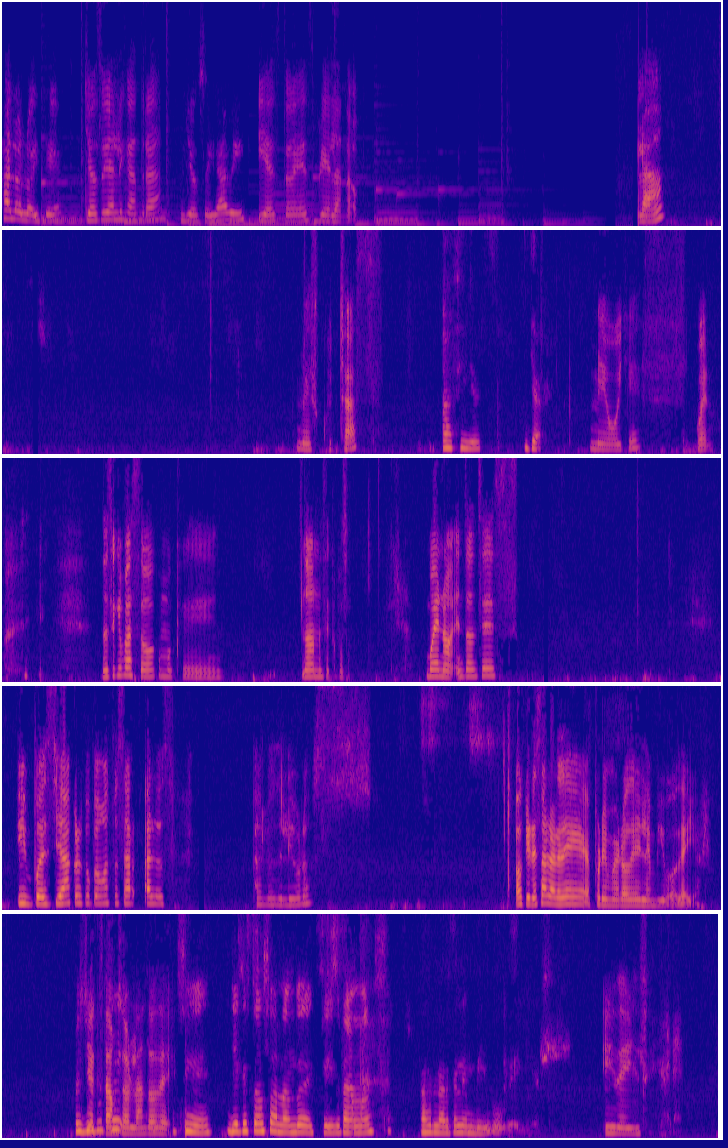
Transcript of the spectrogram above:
Halo Loite, Yo soy Alejandra yo soy Gaby. y esto es Briella Nob. Hola. ¿Me escuchas? Así es, ya. ¿Me oyes? Bueno, no sé qué pasó, como que... No, no sé qué pasó. Bueno, entonces... Y pues ya creo que podemos pasar a los... a los libros. ¿O quieres hablar de primero del en vivo de ayer? Pues Ya que estamos hablando de... Sí, ya que estamos hablando de K-dramas, hablar del en vivo de ayer. Y de Ilse.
